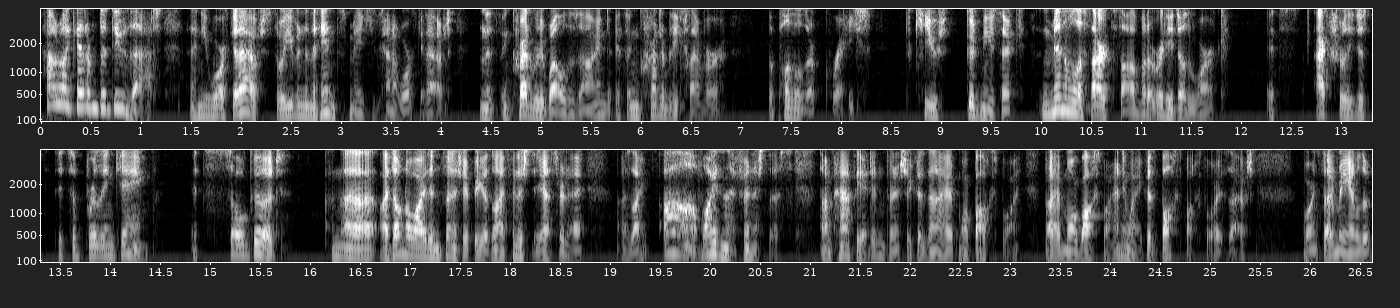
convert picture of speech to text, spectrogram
How do I get him to do that? And you work it out. So even in the hints make you kind of work it out. And it's incredibly well designed, it's incredibly clever. The puzzles are great. It's cute, good music, minimalist art style, but it really does work. It's actually just, it's a brilliant game. It's so good. Uh, I don't know why I didn't finish it because when I finished it yesterday, I was like, oh, why didn't I finish this? I'm happy I didn't finish it because then I had more Box Boy. But I had more Box Boy anyway because Box Box Boy is out. Where instead of being able to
